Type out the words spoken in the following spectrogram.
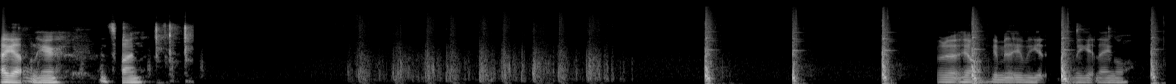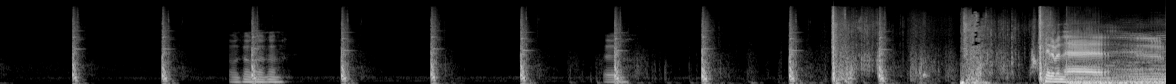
I got one here. It's fine. Here, give me, let me get, let me get an angle. Come, come, come, come. Him in the head. Hit him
